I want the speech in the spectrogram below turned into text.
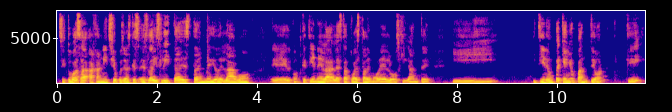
si tú vas a, a Janitzio, pues ya ves que es, es, la islita esta en medio del lago, eh, que tiene la, la, estatua esta de Morelos gigante, y, y tiene un pequeño panteón que,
